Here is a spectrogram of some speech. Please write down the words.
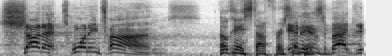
shot at 20 times Okay, stop for a second. in second. his backyard.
